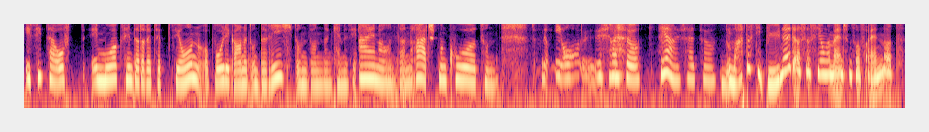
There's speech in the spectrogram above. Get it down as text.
ich sitze auch oft im Murks hinter der Rezeption, obwohl ich gar nicht unterricht und, und dann kommen sie einer und dann ratscht man kurz und ja, ist halt so. Ja, ist halt so. Macht es die Bühne, dass es junge Menschen so verändert,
